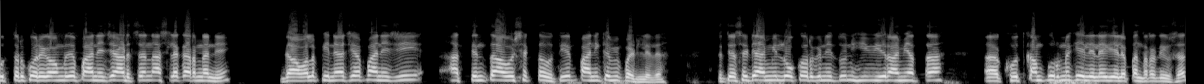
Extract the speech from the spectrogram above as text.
उत्तर कोरेगावमध्ये पाण्याची अडचण असल्या कारणाने गावाला पिण्याच्या पाण्याची अत्यंत आवश्यकता होती. पाणी कमी पडलेलं. तर त्यासाठी आम्ही लोकवर्गणीतून ही विहीर आम्ही आत्ता खोदकाम पूर्ण केलेलं आहे गेल्या पंधरा दिवसात.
